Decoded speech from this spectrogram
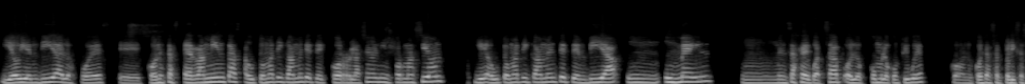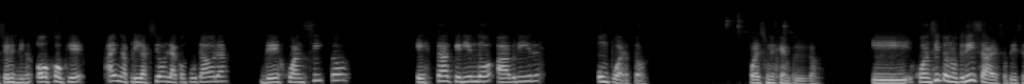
y hoy en día los puedes, eh, con estas herramientas, automáticamente te correlaciona la información y automáticamente te envía un, un mail, un mensaje de WhatsApp o lo, cómo lo configure con, con estas actualizaciones. Dicen, ojo que hay una aplicación, la computadora de Juancito está queriendo abrir un puerto. Pues un ejemplo. Y Juancito no utiliza eso, te dice,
